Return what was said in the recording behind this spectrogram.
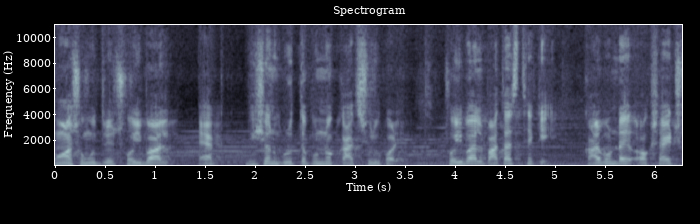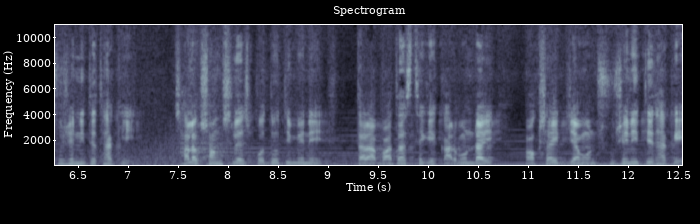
মহাসমুদ্রের শৈবাল এক ভীষণ গুরুত্বপূর্ণ কাজ শুরু করে। শৈবাল বাতাস থেকে কার্বন ডাই অক্সাইড শুষে নিতে থাকে। সালোক সংশ্লেষ পদ্ধতি মেনে তারা বাতাস থেকে কার্বন ডাই অক্সাইড যেমন শুষে নিতে থাকে,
